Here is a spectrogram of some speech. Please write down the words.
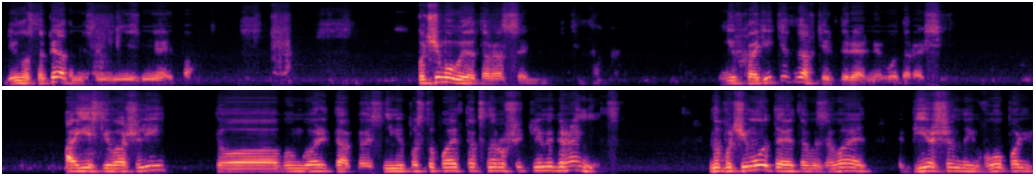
в 95-м, если не изменяет память. Почему вы это расцениваете так? Не входите туда в территориальные воды России. А если вошли, то, будем говорить так, с ними поступают как с нарушителями границ. Но почему-то это вызывает бешеный вопль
